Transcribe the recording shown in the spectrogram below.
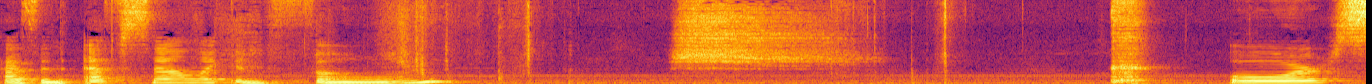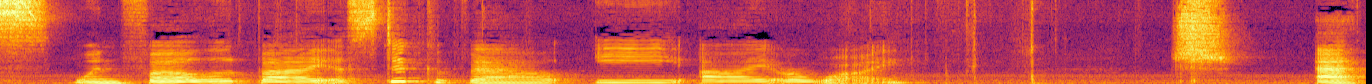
Has an F sound like in phone. Sh. K or S when followed by a stick vowel, E, I, or Y. Ch. At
